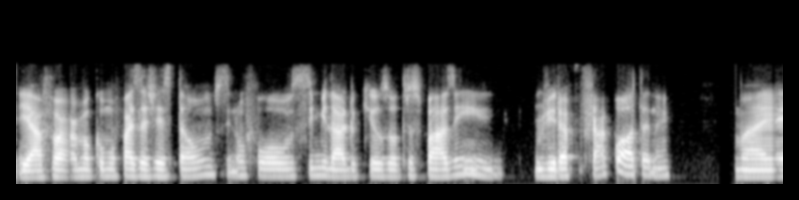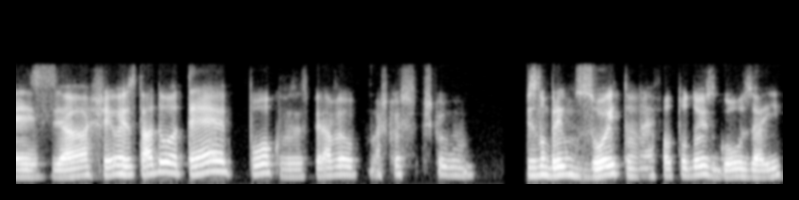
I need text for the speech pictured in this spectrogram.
e a forma como faz a gestão, se não for similar do que os outros fazem, vira chacota, né? Mas eu achei o resultado até pouco. Eu esperava, eu, acho que eu, acho que eu vislumbrei uns oito, né? Faltou dois gols aí.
